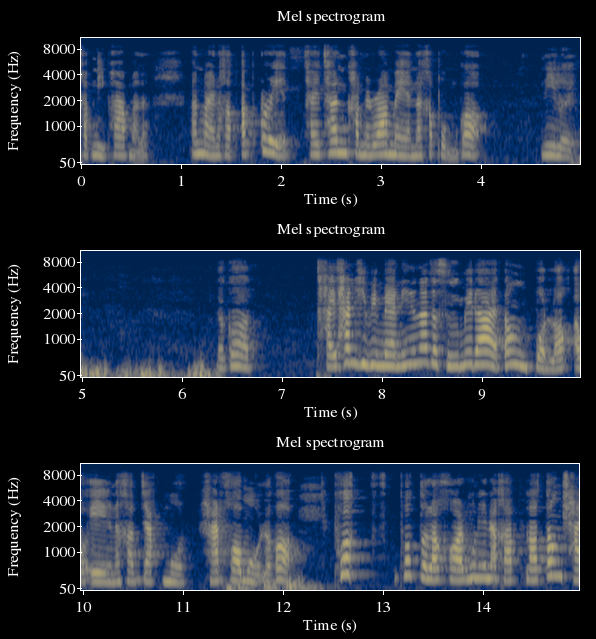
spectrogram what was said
ครับหนีภาพมาแล้ว อันใหม่นะครับ อัปเกรดไททันคาเมราแมนนะครับผมก็นี่เลย แล้วก็ไททันทีวีแมนนี่น่าจะซื้อไม่ได้ต้องปลดล็อกเอาเองนะครับ จากโหมดฮาร์ดคอร์โหมดแล้วก็พวกพวกตัวละครพวกนี้นะครับ เราต้องใช้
